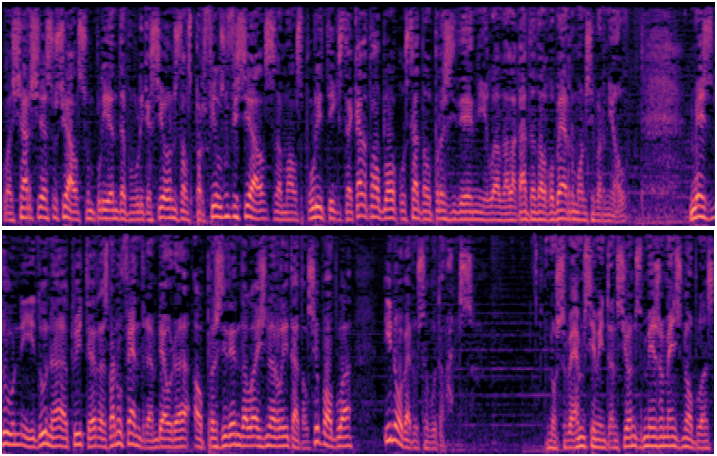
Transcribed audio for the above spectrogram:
les xarxes socials s'omplien de publicacions dels perfils oficials amb els polítics de cada poble al costat del president i la delegada del govern, Montse Berniol. Més d'un i d'una a Twitter es van ofendre en veure el president de la Generalitat al seu poble i no haver-ho sabut abans. No sabem si amb intencions més o menys nobles,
